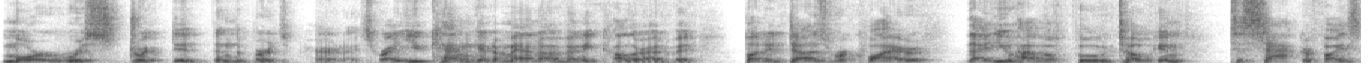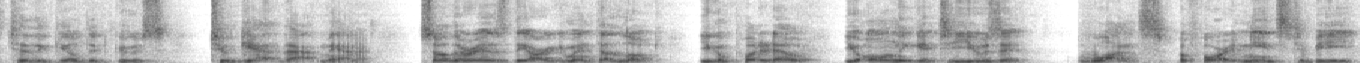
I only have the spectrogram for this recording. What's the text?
more restricted than the Birds of Paradise, right? You can get a mana of any color out of it, but it does require that you have a food token to sacrifice to the Gilded Goose to get that mana. So there is the argument that look, you can put it out, you only get to use it once before it needs to be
